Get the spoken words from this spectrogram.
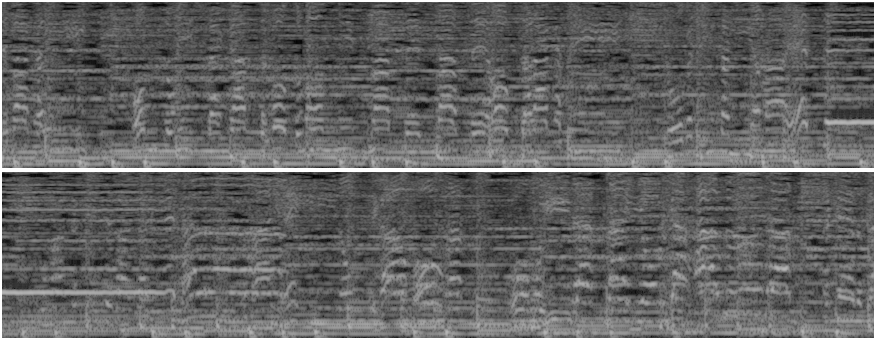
ってばかり本当にしたかったことも煮詰まってしまってほったらかし人が小さに甘えてごまかしてばかりたまにね君の笑顔もうまく思い出すない夜があるんだ。だけど過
